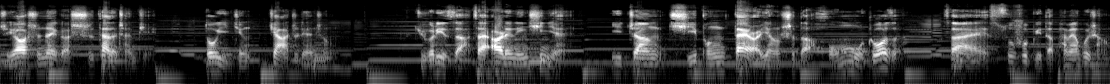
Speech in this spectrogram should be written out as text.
只要是那个时代的产品，都已经价值连城。举个例子啊，在2007年，一张奇鹏戴尔样式的红木桌子，在苏富比的拍卖会上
